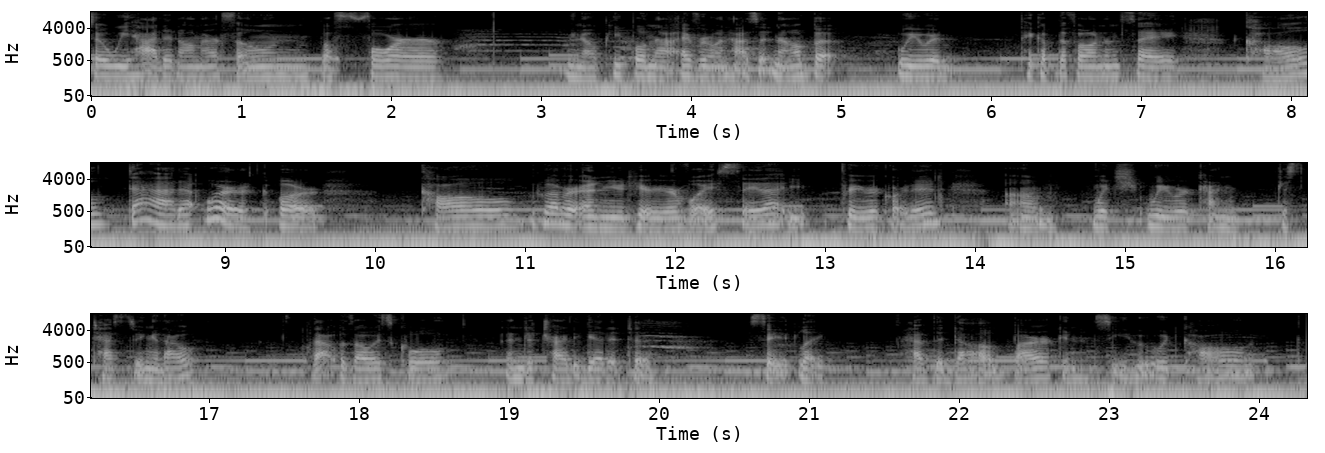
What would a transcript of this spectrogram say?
so we had it on our phone before, you know, people now, everyone has it now, but we would pick up the phone and say, call dad at work, or call whoever, and you'd hear your voice say that, pre-recorded, um, which we were kind of just testing it out. That was always cool, and to try to get it to say, like, have the dog bark and see who would call.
